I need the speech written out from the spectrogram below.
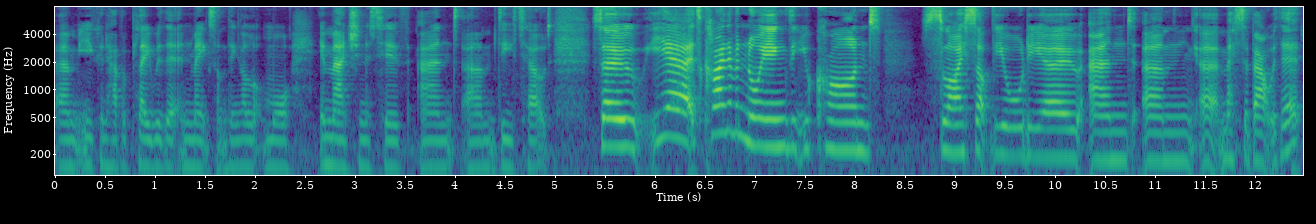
um, you can have a play with it and make something a lot more imaginative and um, detailed. So, yeah, it's kind of annoying that you can't slice up the audio and um, uh, mess about with it.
